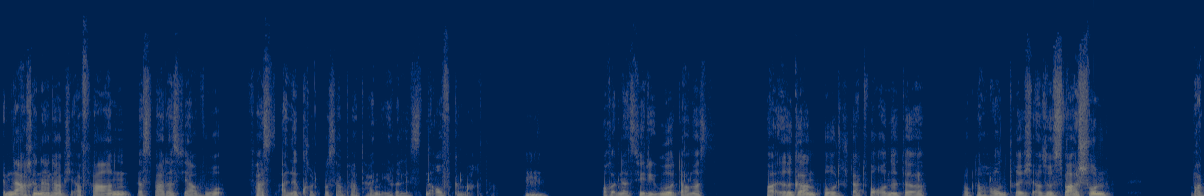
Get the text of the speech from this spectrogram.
Im Nachhinein habe ich erfahren, das war das Jahr, wo fast alle Cottbuser Parteien ihre Listen aufgemacht haben. Mhm. Auch in der CDU, damals war Irrgang, wurde Stadtverordneter Dr. Horntrich. Also es war schon, war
